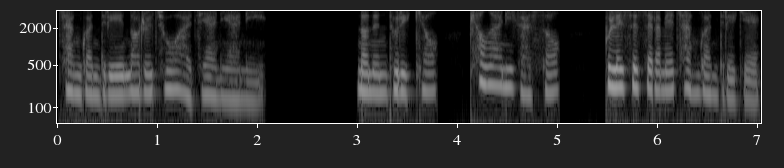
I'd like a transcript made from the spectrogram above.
장관들이 너를 좋아하지 아니하니 너는 돌이켜 평안히 가서 블레셋 사람의 장관들에게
